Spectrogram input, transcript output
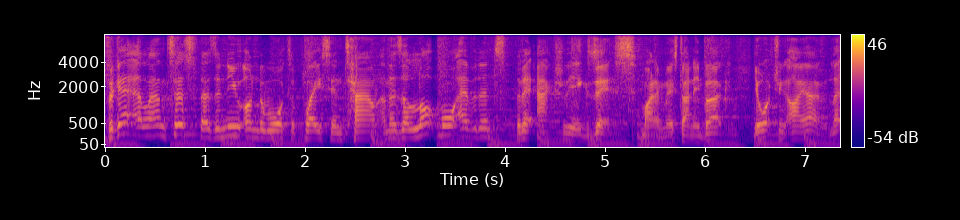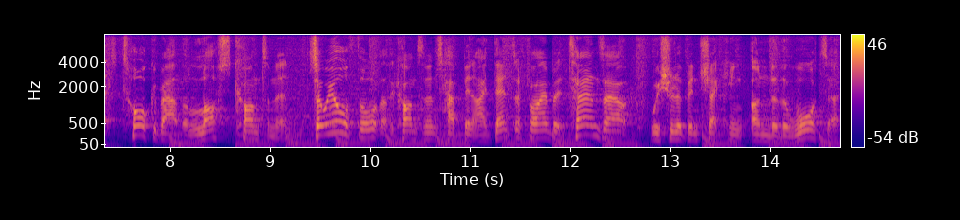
Forget Atlantis, there's a new underwater place in town and there's a lot more evidence that it actually exists. My name is Danny Burke, you're watching IO. Let's talk about the lost continent. So we all thought that the continents had been identified but it turns out we should have been checking under the water.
